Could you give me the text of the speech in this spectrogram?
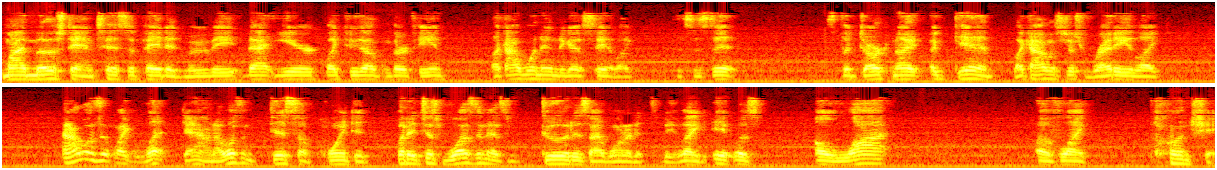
my most anticipated movie that year, like 2013. Like I went in to go see it, like this is it. It's the Dark Knight again. Like I was just ready, like, and I wasn't like let down. I wasn't disappointed, but it just wasn't as good as I wanted it to be. Like it was a lot of like punching.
